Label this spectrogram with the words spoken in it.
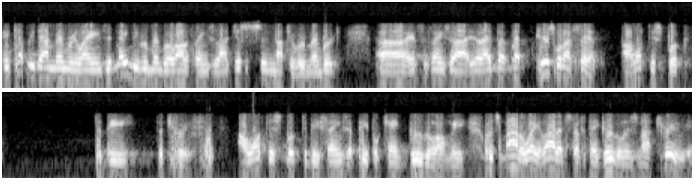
it took me down memory lanes. It made me remember a lot of things that I just assumed not to have remembered, uh, and some things that I, you know, but but here's what I said. I want this book to be the truth. I want this book to be things that people can't Google on me. Which, by the way, a lot of that stuff that they Google is not true.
